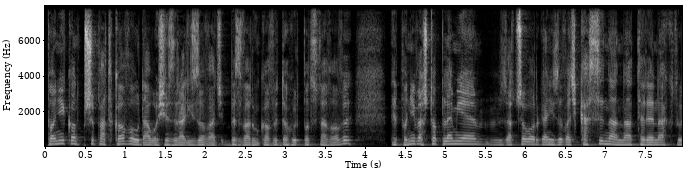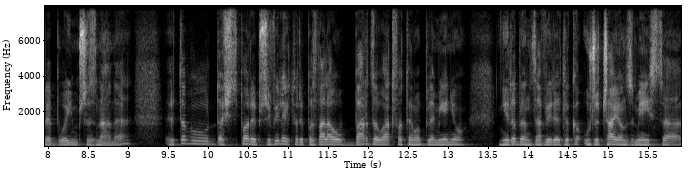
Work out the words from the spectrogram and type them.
poniekąd przypadkowo udało się zrealizować bezwarunkowy dochód podstawowy, e, ponieważ to plemię zaczęło organizować kasyna na terenach, które było im przyznane. E, to był dość spory przywilej, który pozwalał bardzo łatwo temu plemieniu, nie robiąc za wiele, tylko użyczając miejsca,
